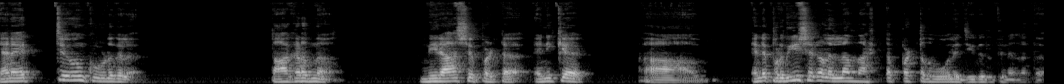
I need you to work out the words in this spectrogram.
ഞാൻ ഏറ്റവും കൂടുതൽ തകർന്ന് നിരാശപ്പെട്ട് എനിക്ക് എന്റെ പ്രതീക്ഷകളെല്ലാം നഷ്ടപ്പെട്ടതുപോലെ ജീവിതത്തിനകത്ത്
